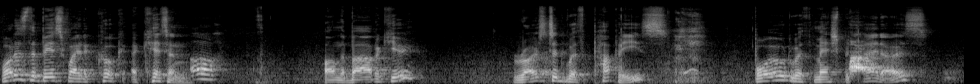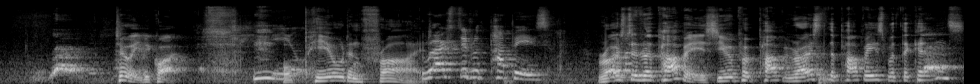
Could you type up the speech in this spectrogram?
What is the best way to cook a kitten? Oh. On the barbecue, roasted with puppies, boiled with mashed potatoes. Tui, be quiet. Or peeled and fried. Roasted with puppies. Roasted with puppies. You would put puppy roasted the puppies with the kittens.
